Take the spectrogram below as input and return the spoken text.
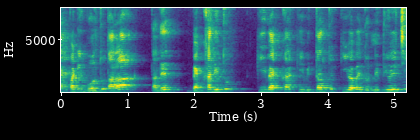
এক পার্টি বলতো তারা তাদের ব্যাখ্যা দিত, কী ব্যাখ্যা, কী বৃত্তান্ত, কীভাবে দুর্নীতি হয়েছে,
